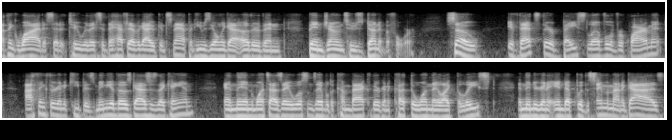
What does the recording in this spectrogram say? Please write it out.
I think Wyatt has said it too, where they said they have to have a guy who can snap, and he was the only guy other than Ben Jones who's done it before. So if that's their base level of requirement, I think they're going to keep as many of those guys as they can. And then once Isaiah Wilson's able to come back, they're going to cut the one they like the least. And then you're going to end up with the same amount of guys.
